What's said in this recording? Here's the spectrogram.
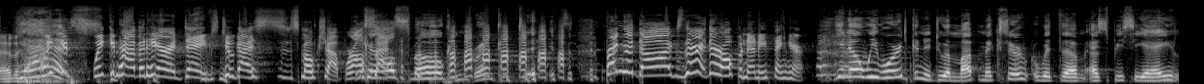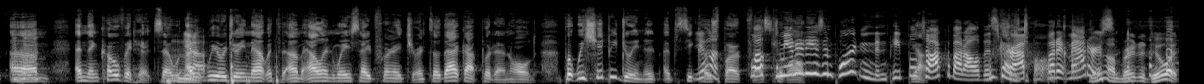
and yes. we can have it here at Dave's. Two guys smoke shop. We're all We can set. all smoke and drink. and taste. Bring the dogs. They're they're open to anything here. you know, we were going to do a mutt mixer with um, SPCA, um, and then COVID hit. So Mm-hmm. Yeah. I, we were doing that with um, Allen Wayside Furniture, and so that got put on hold. But we should be doing a, a Seacoast Bark Well, Festival. community is important, and people Yeah. talk about all this crap, talk. but it matters. Yeah, I'm ready to do it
